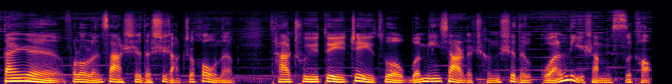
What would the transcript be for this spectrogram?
担任佛罗伦萨市的市长之后呢。他出于对这座闻名遐迩的城市的管理上面思考，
